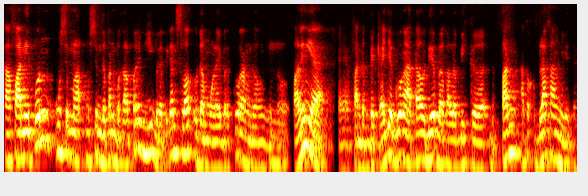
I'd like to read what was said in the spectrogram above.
Cavani pun musim musim depan bakal pergi. Berarti kan slot udah mulai berkurang dong gitu. Hmm. paling ya kayak Van de Beek aja. Gue nggak tahu dia bakal lebih ke depan atau ke belakang gitu.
